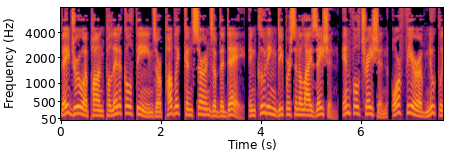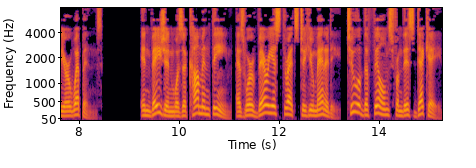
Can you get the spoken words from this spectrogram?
They drew upon political themes or public concerns of the day, including depersonalization, infiltration, or fear of nuclear weapons. Invasion was a common theme, as were various threats to humanity. Two of the films from this decade,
